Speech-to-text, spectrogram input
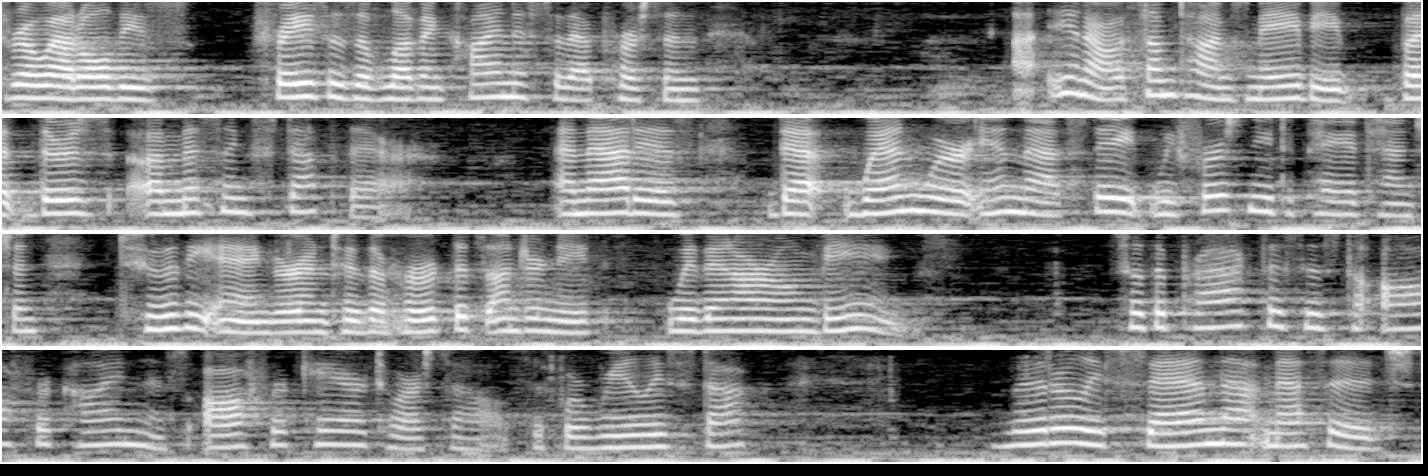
throw out all these phrases of loving kindness to that person. You know, sometimes maybe, but there's a missing step there. And that is that when we're in that state, we first need to pay attention to the anger and to the hurt that's underneath within our own beings. So the practice is to offer kindness, offer care to ourselves. If we're really stuck, literally send that message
